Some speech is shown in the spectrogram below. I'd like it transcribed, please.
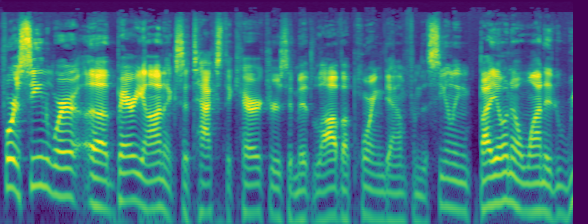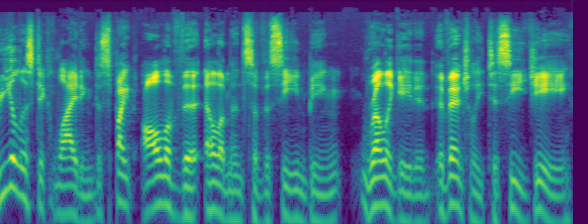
For a scene where uh, baryonyx attacks the characters amid lava pouring down from the ceiling, Bayona wanted realistic lighting despite all of the elements of the scene being relegated eventually to CG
